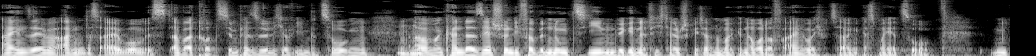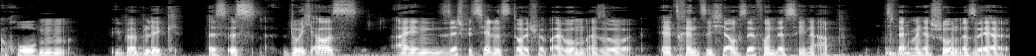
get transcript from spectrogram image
einen selber an, das Album, ist aber trotzdem persönlich auf ihn bezogen. Mhm. Aber man kann da sehr schön die Verbindung ziehen. Wir gehen natürlich dann später auch nochmal genauer drauf ein, aber ich würde sagen, erstmal jetzt so einen groben Überblick. Es ist durchaus ein sehr spezielles Deutschrap-Album. Also er trennt sich ja auch sehr von der Szene ab. Das mhm. merkt man ja schon. Also er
